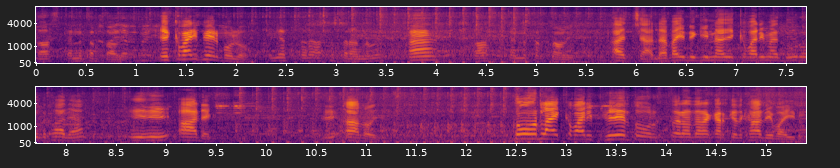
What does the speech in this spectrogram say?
10343 ਇੱਕ ਵਾਰੀ ਫੇਰ ਬੋਲੋ। 75893 ਹਾਂ। 10343 ਅੱਛਾ ਲੈ ਭਾਈ ਨਗੀਨਾ ਜੀ ਇੱਕ ਵਾਰੀ ਮੈਂ ਦੂਰੋਂ ਦਿਖਾ ਦਿਆਂ। ਇਹ ਆ ਦੇਖ। ਇਹ ਆ ਲੋ ਜੀ। ਤੋਰ ਲਾ ਇੱਕ ਵਾਰੀ, ਫੇਰ ਤੋਰ, ਤਰ੍ਹਾਂ ਤਰ੍ਹਾਂ ਕਰਕੇ ਦਿਖਾ ਦੇ ਬਾਈ ਨੂੰ।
